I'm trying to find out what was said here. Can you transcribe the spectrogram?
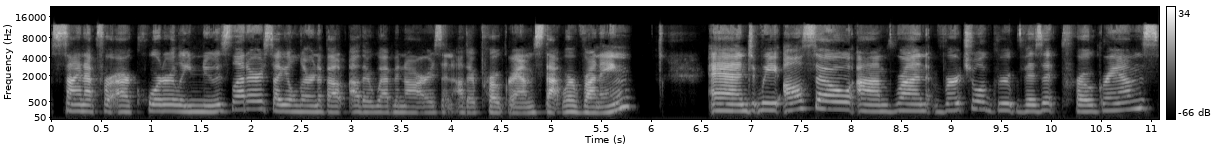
sign up for our quarterly newsletter. So you'll learn about other webinars and other programs that we're running. And we also um, run virtual group visit programs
